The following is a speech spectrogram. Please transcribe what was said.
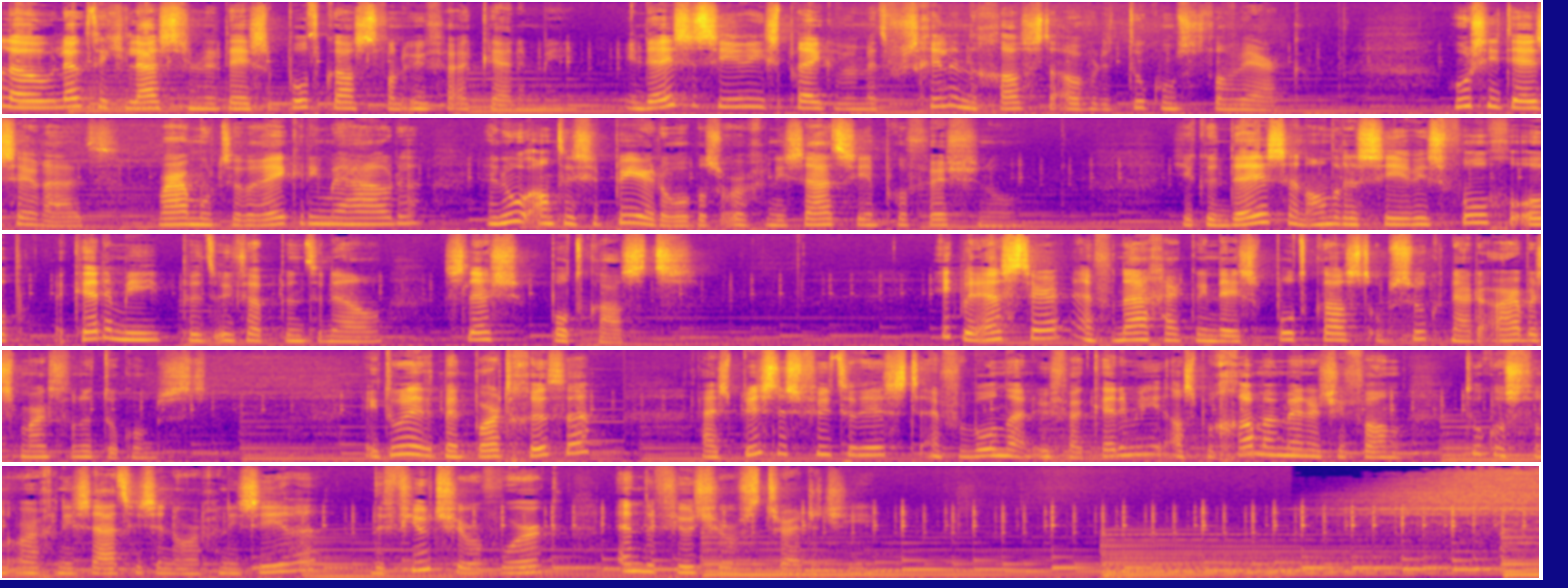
Hallo, leuk dat je luistert naar deze podcast van UvA Academy. In deze serie spreken we met verschillende gasten over de toekomst van werk. Hoe ziet deze eruit? Waar moeten we rekening mee houden? En hoe anticipeer je erop als organisatie en professional? Je kunt deze en andere series volgen op academy.uva.nl/podcasts. Ik ben Esther en vandaag ga ik in deze podcast op zoek naar de arbeidsmarkt van de toekomst. Ik doe dit met Bart Gutte. Hij is business futurist en verbonden aan UvA Academy als programmamanager van Toekomst van Organisaties en Organiseren, The Future of Work en The Future of Strategy.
